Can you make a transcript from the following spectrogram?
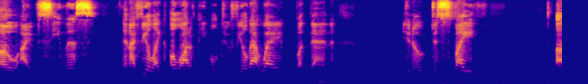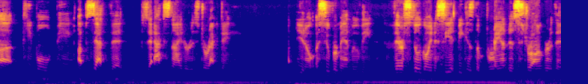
oh, I've seen this. And I feel like a lot of people do feel that way, but then you know, despite uh, people being upset that Zack Snyder is directing, you know, a Superman movie, they're still going to see it because the brand is stronger than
